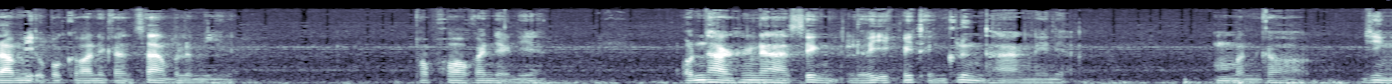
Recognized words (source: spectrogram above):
เรามีอุปกรณ์ในการสร้างบารมีพอๆกันอย่างนี้หนทางข้างหน้าซึ่งเหลืออีกไม่ถึงครึ่งทางนเนี่ยมันก็ยิ่ง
